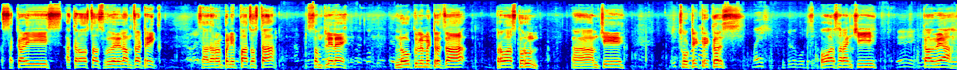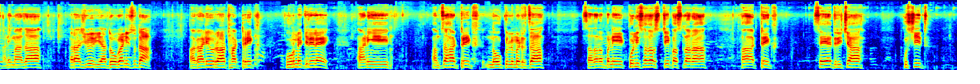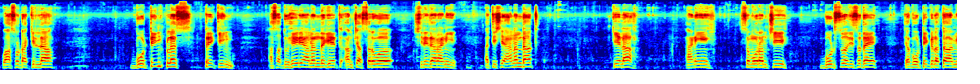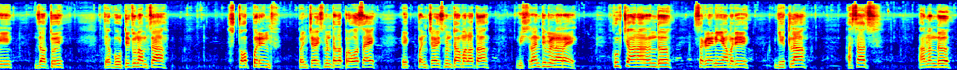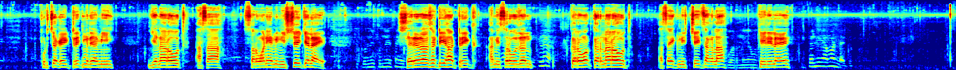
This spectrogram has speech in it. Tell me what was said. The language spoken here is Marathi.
सकाळी अकरा वाजता सुरू झालेला आमचा ट्रेक साधारणपणे पाच वाजता संपलेला आहे. नऊ किलोमीटरचा प्रवास करून आमचे छोटे ट्रेकर्स पवार सरांची काव्या आणि माझा राजवीर या दोघांनीसुद्धा आघाडीवर राहत हा ट्रेक पूर्ण केलेला आहे. आणि आमचा हा ट्रेक नऊ किलोमीटरचा साधारणपणे एकोणीस हजार स्टेप असणारा हा ट्रेक सह्याद्रीच्या कुशीत वासोटा किल्ला बोटिंग प्लस ट्रेकिंग असा दुहेरी आनंद घेत आमच्या सर्व श्रीधारांनी अतिशय आनंदात केला. आणि समोर आमची बोटसुद्धा दिसत आहे. त्या बोटीकडे आता आम्ही जातो आहे त्या बोटीतून आमचा स्टॉपपर्यंत पंचेचाळीस मिनटाचा प्रवास आहे. एक पंचेचाळीस मिनटं आम्हाला आता विश्रांती मिळणार आहे. खूप छान आनंद सगळ्यांनी यामध्ये घेतला. असाच आनंद पुढच्या काही ट्रेकमध्ये आम्ही घेणार आहोत असा सर्वांनी आम्ही निश्चय केला आहे. शरीरासाठी हा ट्रेक आम्ही सर्वजण करव करणार आहोत असा एक निश्चय चांगला केलेला आहे.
